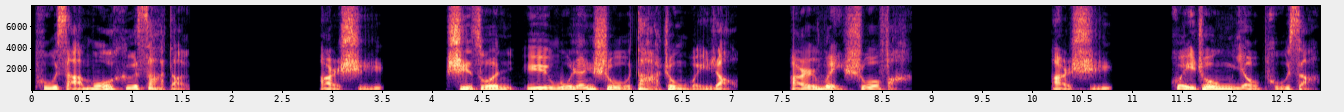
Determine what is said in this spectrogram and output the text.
菩萨摩诃萨等。二十，世尊与无人数大众围绕，而为说法。二十。会中有菩萨，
